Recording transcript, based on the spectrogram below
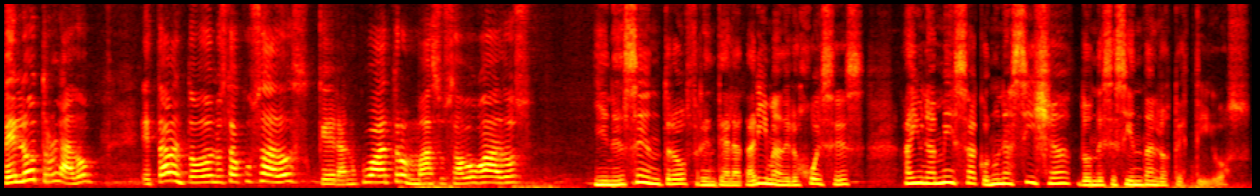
del otro lado estaban todos los acusados, que eran cuatro, más sus abogados. Y en el centro, frente a la tarima de los jueces, hay una mesa con una silla donde se sientan los testigos.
